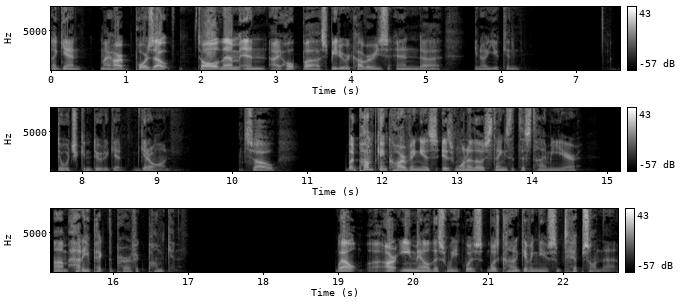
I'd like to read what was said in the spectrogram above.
again, my heart pours out to all of them, and I hope uh, speedy recoveries, and uh, you know, you can do what you can do to get get on. So, but pumpkin carving is is one of those things at this time of year. Um, how do you pick the perfect pumpkin? Well, uh, our email this week was was kind of giving you some tips on that.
